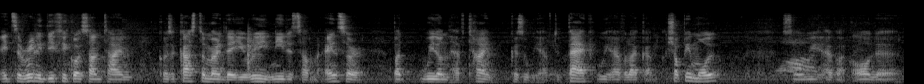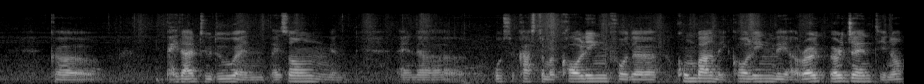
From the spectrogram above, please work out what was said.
it's really difficult sometimes because the customer they really needed some answer, but we don't have time because we have to pack. We have like a shopping mall, so we have like all the 그 배달 to do and 배송 and and uh, also customer calling for the 공방. They calling. They are ur- urgent. You know,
